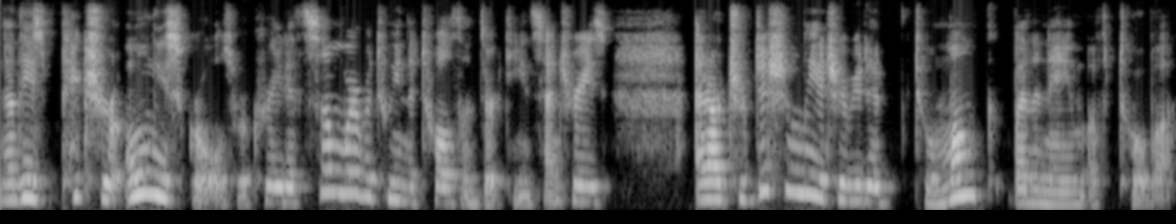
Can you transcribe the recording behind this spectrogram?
Now, these picture only scrolls were created somewhere between the 12th and 13th centuries and are traditionally attributed to a monk by the name of Toba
